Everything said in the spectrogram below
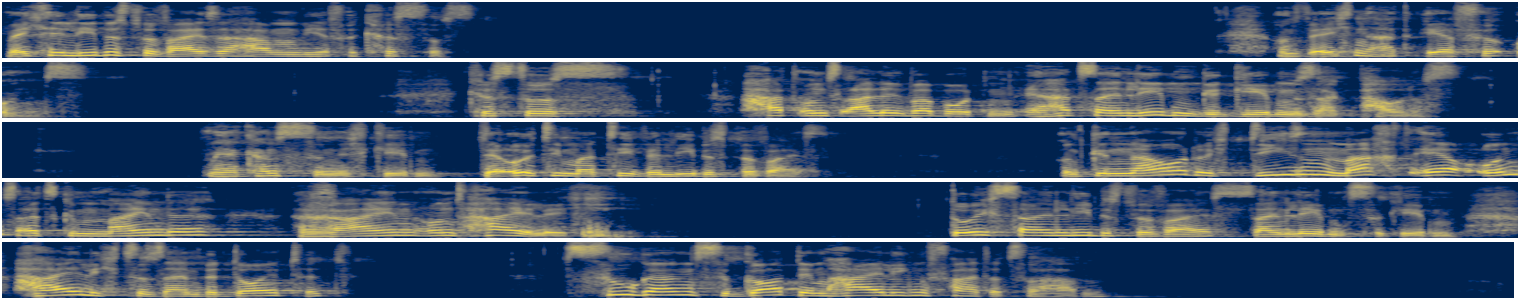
Welche Liebesbeweise haben wir für Christus? Und welchen hat er für uns? Christus hat uns alle überboten. Er hat sein Leben gegeben, sagt Paulus. Mehr kannst du nicht geben. Der ultimative Liebesbeweis. Und genau durch diesen macht er uns als Gemeinde rein und heilig. Durch seinen Liebesbeweis sein Leben zu geben. Heilig zu sein bedeutet, Zugang zu Gott, dem heiligen Vater zu haben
